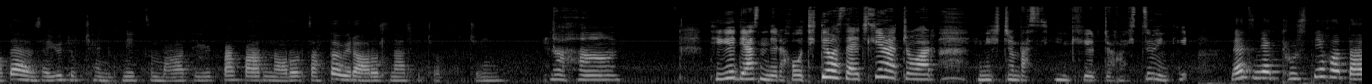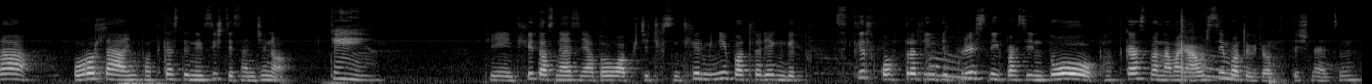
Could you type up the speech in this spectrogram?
одоо харин сая YouTube channel нийцсэн байгаа. Тэгээд баг багаар нь оруул завтаа үерээ оруулнаа л гэж бодож байна. Аха. Тэгээд яасан дээр ах уу. Гэтэ бас ажлын хажуугаар энийг чинь бас хин гэхээр жоохон хэцүү юм. Тэгээд Найз нь яг төрснийхөө дараа гуруулаа энэ подкастыг нээсэн шүү дээ санаж байна уу? тийм. Тийм. Тэгэхэд бас найз яг дуугаа бичиж гисэн. Тэгэхээр миний бодлоор яг ингээд сэтгэл гутрал энэ депресснийг бас энэ дуу подкаст маань намайг аварсан болоо гэж боддоо ш найз нь.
